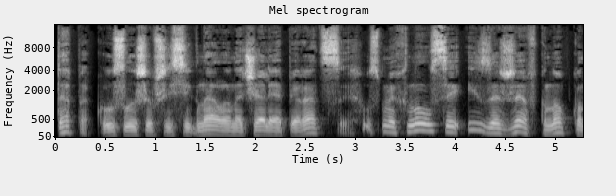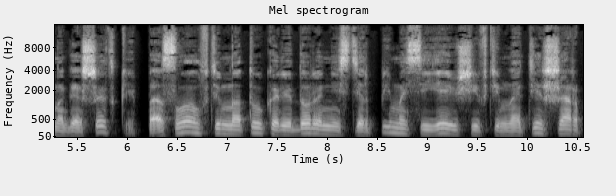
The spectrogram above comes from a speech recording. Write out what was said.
Тапок, услышавший сигнал о начале операции, усмехнулся и, зажав кнопку на гашетке, послал в темноту коридора нестерпимо сияющий в темноте шар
